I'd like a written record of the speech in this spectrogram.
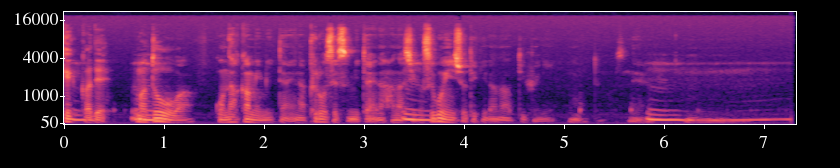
結果で、うん。まあ、どうはこう中身みたいなプロセスみたいな話がすごい印象的だなっていうふうに思ってますね。うん。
